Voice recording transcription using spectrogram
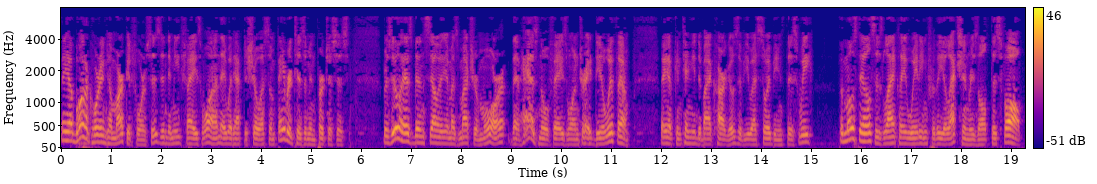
They have bought according to market forces, and to meet phase one, they would have to show us some favoritism in purchases. Brazil has been selling them as much or more that has no phase one trade deal with them. They have continued to buy cargoes of U.S. soybeans this week, but most else is likely waiting for the election result this fall.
